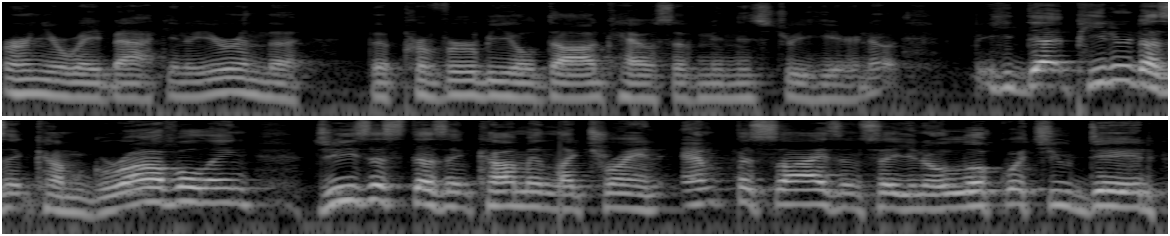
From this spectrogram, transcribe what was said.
earn your way back. You know, you're in the, the proverbial doghouse of ministry here. No, he Peter doesn't come groveling. Jesus doesn't come and like try and emphasize and say, you know, look what you did.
